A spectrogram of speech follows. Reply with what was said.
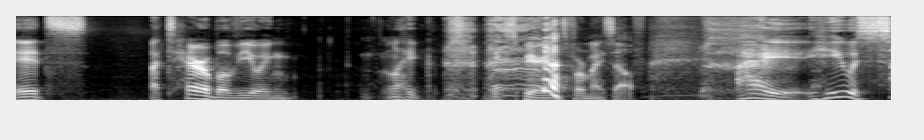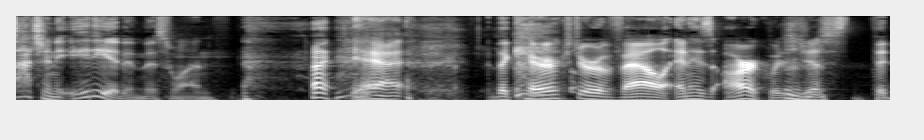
it's a terrible viewing like experience for myself. I he was such an idiot in this one. yeah. The character of Val and his arc was Mm-hmm. just the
